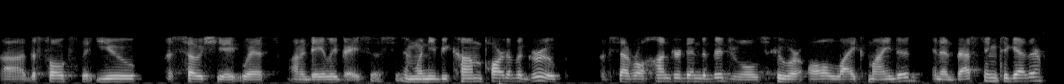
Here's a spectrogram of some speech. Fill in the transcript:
uh, the folks that you associate with on a daily basis. And when you become part of a group of several hundred individuals who are all like minded and investing together,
